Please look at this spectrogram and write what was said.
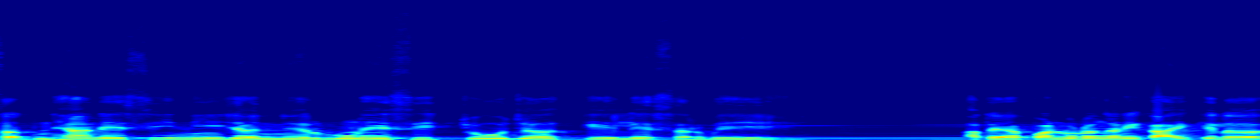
सज्ञानेसी निज निर्गुणेसी चोज केले सर्वे. आता या पांडुरंगाने काय केलं?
